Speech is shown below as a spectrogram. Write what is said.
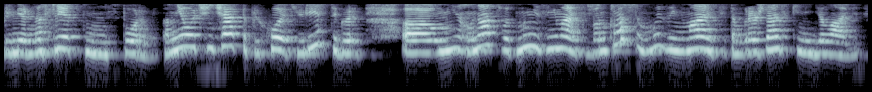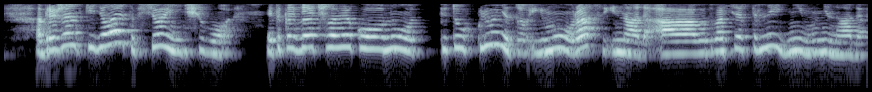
например, наследственными спорами. Ко мне очень часто приходят юристы и говорят, а, у, меня, у нас вот мы не занимаемся банкротством, мы занимаемся там гражданскими делами. А гражданские дела это все и ничего. Это когда человеку, ну, петух клюнет, ему раз и надо, а вот во все остальные дни ему не надо.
